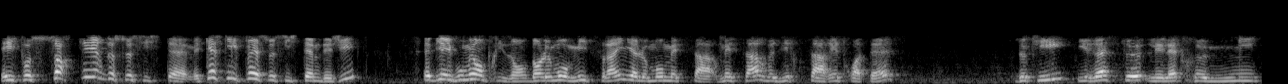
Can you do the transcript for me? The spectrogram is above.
Et il faut sortir de ce système. Et qu'est-ce qu'il fait ce système d'Égypte? Eh bien, il vous met en prison. Dans le mot Mitzrayim, il y a le mot Metzar. Metzar veut dire tsar, étroitesse. De qui? Il reste les lettres mi.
